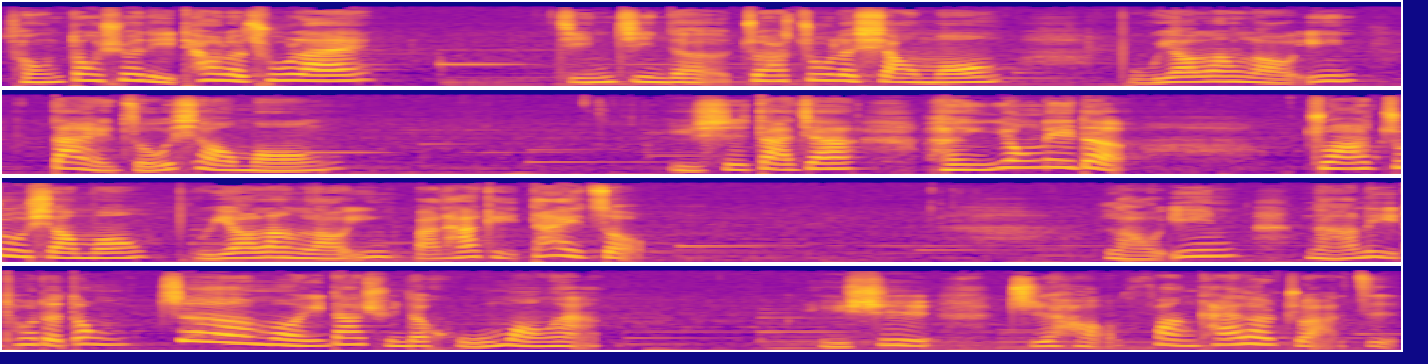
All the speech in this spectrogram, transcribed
从洞穴里跳了出来，紧紧地抓住了小萌，不要让老鹰带走小萌。于是，大家很用力地抓住小萌，不要让老鹰把它给带走。老鹰哪里拖得动这么一大群的狐獴啊？于是，只好放开了爪子。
